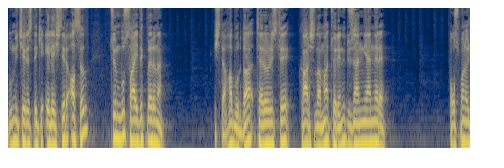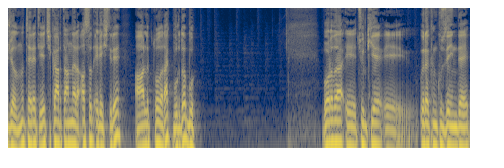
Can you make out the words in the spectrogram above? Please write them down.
Bunun içerisindeki eleştiri asıl tüm bu saydıklarına. İşte ha burada teröristi karşılama töreni düzenleyenlere. Osman Öcalan'ı TRT'ye çıkartanlara asıl eleştiri ağırlıklı olarak burada bu. Bu arada e, Türkiye e, Irak'ın kuzeyinde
